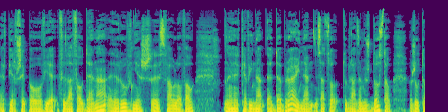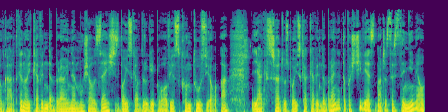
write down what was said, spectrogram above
w pierwszej połowie Phila Foudena, również sfaulował E, Kevina De Bruyne, za co tym razem już dostał żółtą kartkę, no i Kevin De Bruyne musiał zejść z boiska w drugiej połowie z kontuzją, a jak zszedł z boiska Kevin De Bruyne, to właściwie Manchester City nie miał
